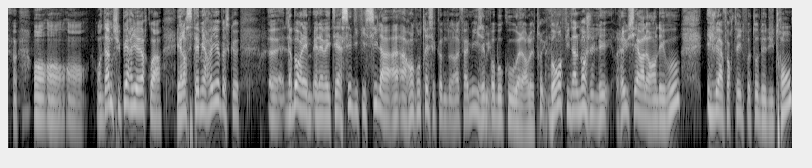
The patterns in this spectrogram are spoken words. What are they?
en, en, dame supérieure. quoi. Et alors c'était merveilleux parce que euh, D'abord, elle, avait été assez difficile à, rencontrer. C'est comme dans la famille, ils n'aiment pas beaucoup. Alors le truc. Bon, finalement, je l'ai réussi à avoir le rendez-vous et je lui ai apporté une photo de Dutronc.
